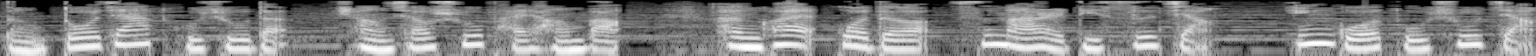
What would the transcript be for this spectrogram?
等多家图书的畅销书排行榜，很快获得斯马尔蒂斯奖、英国图书奖、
